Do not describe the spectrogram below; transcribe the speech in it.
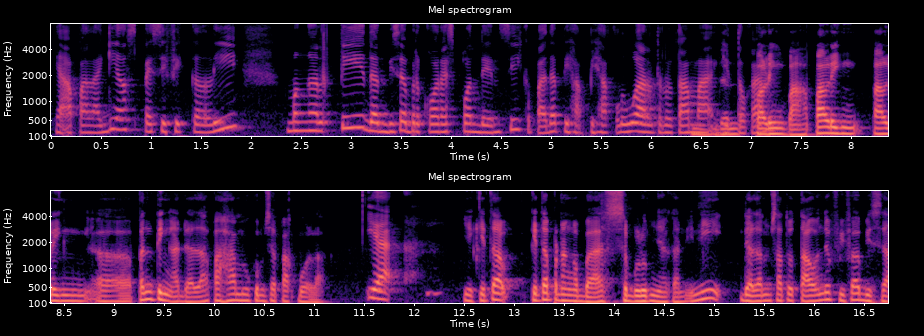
yang apalagi yang specifically mengerti dan bisa berkorespondensi kepada pihak-pihak luar terutama Hmm, dan gitu kan paling pa- paling paling eh, penting adalah paham hukum sepak bola. ya Ya kita kita pernah ngebahas sebelumnya kan. Ini dalam satu tahun tuh FIFA bisa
